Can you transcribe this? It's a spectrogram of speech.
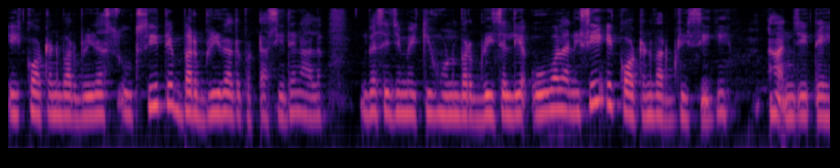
ਇਹ ਕਾਟਨ ਬਰਬਰੀ ਦਾ ਸੂਟ ਸੀ ਤੇ ਬਰਬਰੀ ਦਾ ਦੁਪੱਟਾ ਸੀ ਇਹਦੇ ਨਾਲ। ਵੈਸੇ ਜਿਵੇਂ ਕਿ ਹੁਣ ਬਰਬਰੀ ਚੱਲੀ ਆ, ਉਹ ਵਾਲਾ ਨਹੀਂ ਸੀ, ਇਹ ਕਾਟਨ ਬਰਬਰੀ ਸੀਗੀ। ਹਾਂਜੀ, ਤੇ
